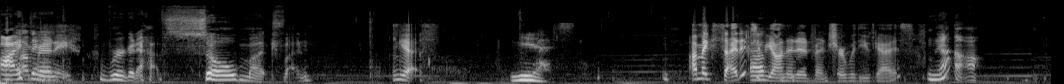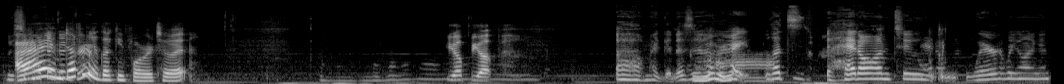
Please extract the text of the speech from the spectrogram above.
I I'm think ready. we're gonna have so much fun. Yes. yes. I'm excited to be on an adventure with you guys. Yeah. We seem I like a am good definitely group. looking forward to it. Yup, yup. Oh my goodness! Yeah. All right, let's head on to where are we going again?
